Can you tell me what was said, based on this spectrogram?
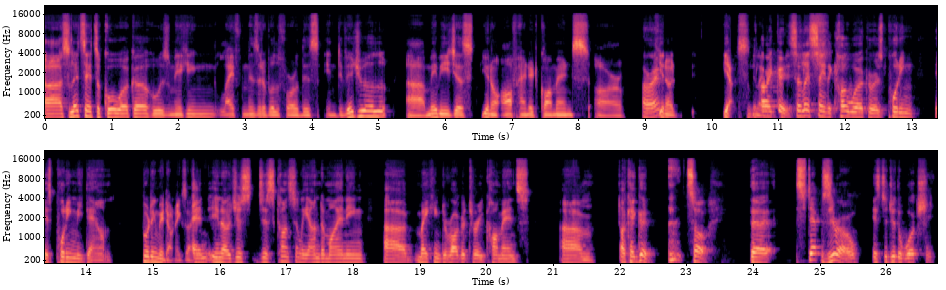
Uh, so let's say it's a coworker who's making life miserable for this individual. Uh, maybe just you know offhanded comments or all right, you know, yes. Like All right, good. So let's say the coworker is putting is putting me down, putting me down exactly, and you know, just just constantly undermining, uh, making derogatory comments. Um, okay, good. so the step zero is to do the worksheet.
